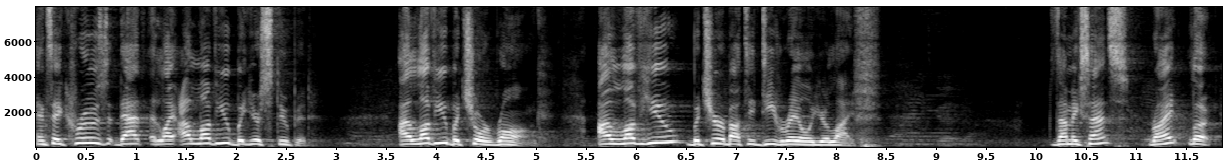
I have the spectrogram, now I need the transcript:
And say, Cruz, that, like, I love you, but you're stupid. I love you, but you're wrong. I love you, but you're about to derail your life. Does that make sense? Right? Look,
